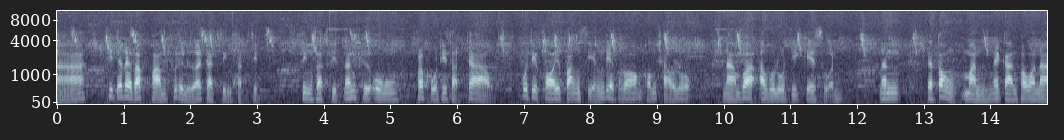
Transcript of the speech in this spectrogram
นาที่จะได้รับความช่วยเหลือจากสิ่งศักดิ์สิทธิ์ สิ่งศักดิ์สิทธิ์นั้นคือองค์พระโพธิสัตว์เจ้า ผู้ที่คอยฟังเสียงเรียกร้องของชาวโลก นามว่าอวโลติเกสวน นั้นจะต้องหมั่นในการภาวนา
